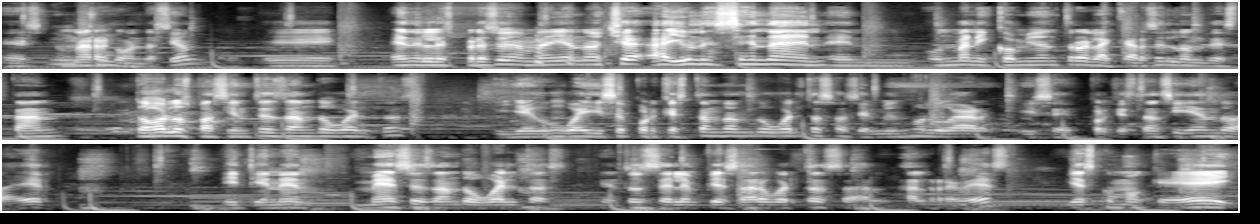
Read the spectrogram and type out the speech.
Es una Ok. recomendación. Eh, en el Expreso de Medianoche hay una escena en, en un manicomio dentro de la cárcel donde están todos los pacientes dando vueltas. Y llega un güey y dice, ¿por qué están dando vueltas hacia el mismo lugar? Y dice, porque están siguiendo a él. Y tienen meses dando vueltas. Entonces él empieza a dar vueltas al, al revés. Y es como que, hey,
